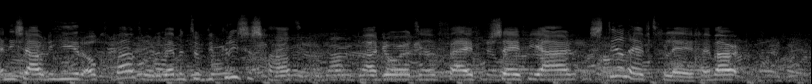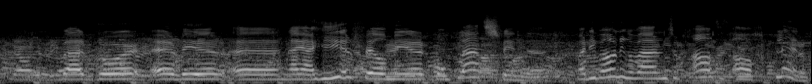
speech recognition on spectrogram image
en die zouden hier ook gebouwd worden. We hebben natuurlijk de crisis gehad, waardoor het vijf of zeven jaar stil heeft gelegen. En waar waardoor er weer uh, nou ja, hier veel meer kon plaatsvinden. Maar die woningen waren natuurlijk altijd al gepland.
